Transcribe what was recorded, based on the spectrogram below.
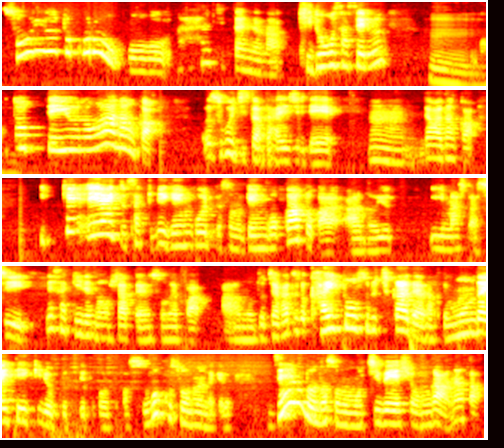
そういうところをこう、なんて言ったらいいんだろうな、起動させるうんことっていうのがなんかすごい実は大事で、うん、だからなんか一見 AI ってさっきね言語その言語化とかあの言いましたし、ね、さっきでおっしゃったようにそのやっぱあのどちらかというと回答する力ではなくて問題提起力っていうところとかすごくそう思うんだけど全部のそのモチベーションがなんか、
